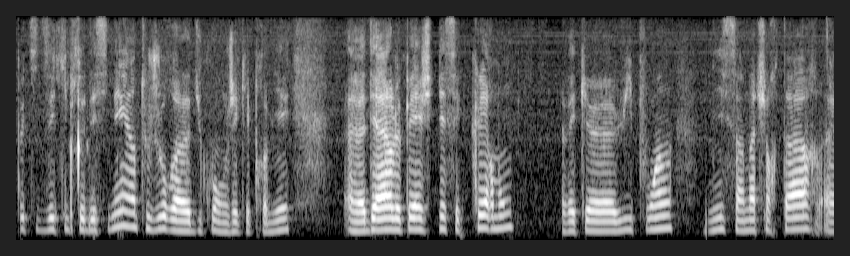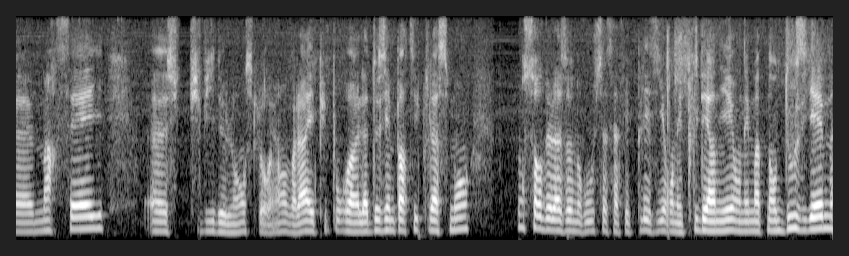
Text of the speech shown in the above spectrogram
petites équipes se dessiner. hein. Toujours euh, du coup Angers qui est premier. Euh, derrière le PSG, c'est Clermont avec euh, 8 points. Nice, un match en retard. Marseille. suivi de Lens, Lorient, voilà. Et puis pour la deuxième partie de classement, on sort de la zone rouge, ça, ça fait plaisir. On n'est plus dernier, on est maintenant 12e,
